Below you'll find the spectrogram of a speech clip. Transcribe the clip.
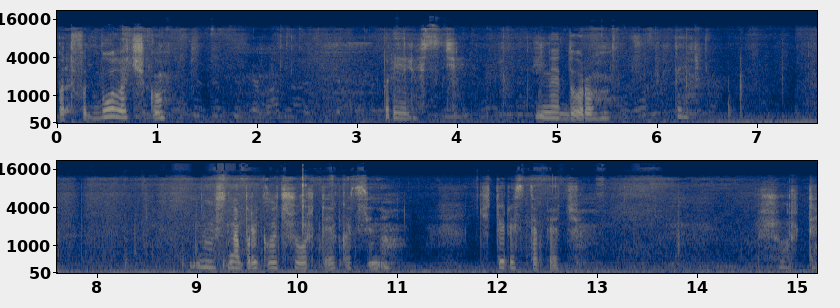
Под футболочку. Прелесть. І недорого. Ну, ось, наприклад, шорти, яка ціна. 405. Шорти.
